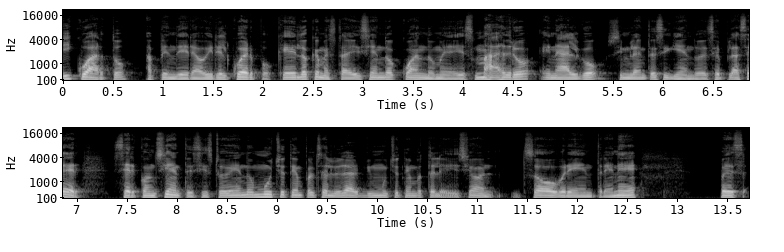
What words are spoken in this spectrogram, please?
Y cuarto, aprender a oír el cuerpo. ¿Qué es lo que me está diciendo cuando me desmadro en algo simplemente siguiendo ese placer? Ser consciente. Si estoy viendo mucho tiempo el celular, vi mucho tiempo televisión, sobreentrené, pues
